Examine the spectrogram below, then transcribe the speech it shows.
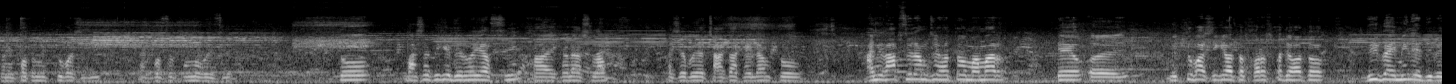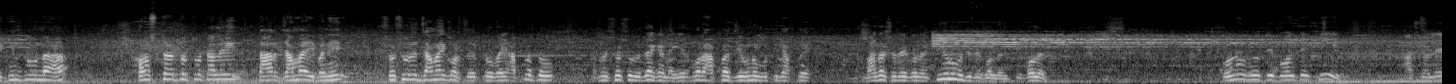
মানে প্রথম মৃত্যুবার্ষিকী, এক বছর পূর্ণ হয়েছে। তো বাসা থেকে বের হয়ে আসছি এখানে আসলাম, এসে বইয়ে চাটা খাইলাম। তো আমি ভাবছিলাম যে হয়তো মামার যে মৃত্যুবার্ষিকী হয়তো খরচপাতি হয়তো দুই ভাই মিলে দিবে, কিন্তু না, খরচটা তো টোটালি তার জামাই মানে শ্বশুরের জামাই করছে। তো ভাই, আপনি তো আপনার শ্বশুরে দেখেন না এরপর আপনার যে অনুভূতি আপনি বাধার সাথে করলেন, কী অনুভূতিতে করলেন কি বলেন। অনুভূতি বলতে কি, আসলে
